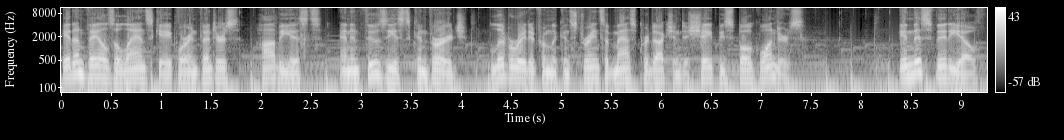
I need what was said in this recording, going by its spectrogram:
It unveils a landscape where inventors, hobbyists, and enthusiasts converge, liberated from the constraints of mass production to shape bespoke wonders. In this video,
